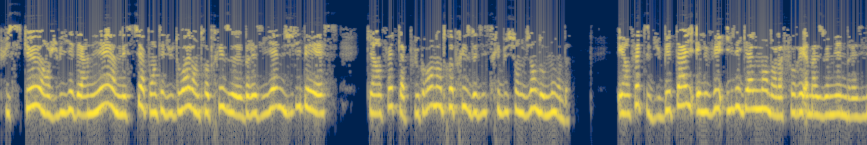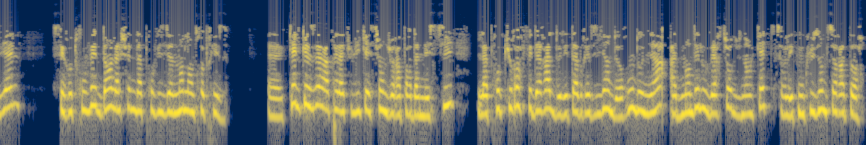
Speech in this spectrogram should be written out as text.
puisque en juillet dernier, Amnesty a pointé du doigt l'entreprise brésilienne JBS, qui est en fait la plus grande entreprise de distribution de viande au monde. Et en fait, du bétail élevé illégalement dans la forêt amazonienne brésilienne s'est retrouvé dans la chaîne d'approvisionnement de l'entreprise. Euh, quelques heures après la publication du rapport d'Amnesty, la procureure fédérale de l'État brésilien de Rondônia a demandé l'ouverture d'une enquête sur les conclusions de ce rapport.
